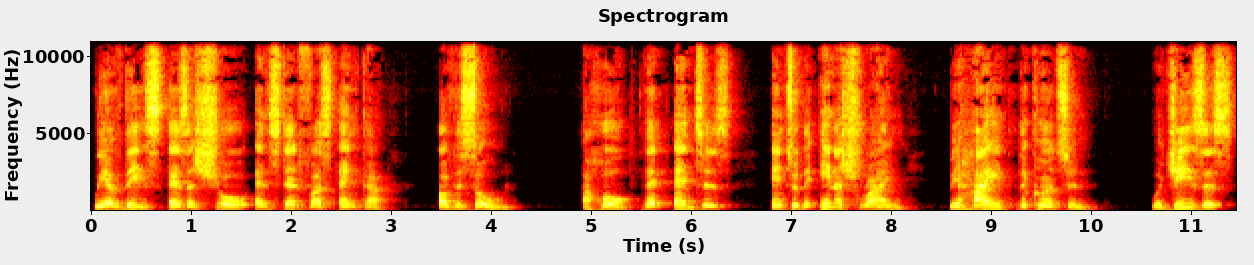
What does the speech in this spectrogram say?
We have this as a sure and steadfast anchor of the soul, a hope that enters into the inner shrine behind the curtain, where Jesus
